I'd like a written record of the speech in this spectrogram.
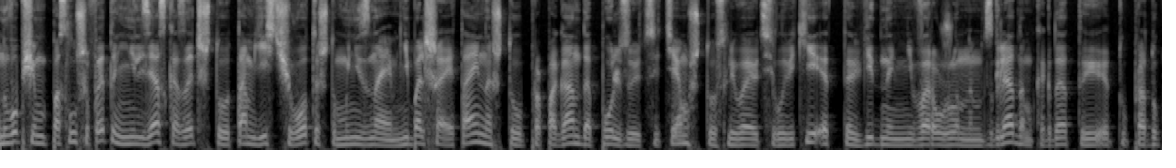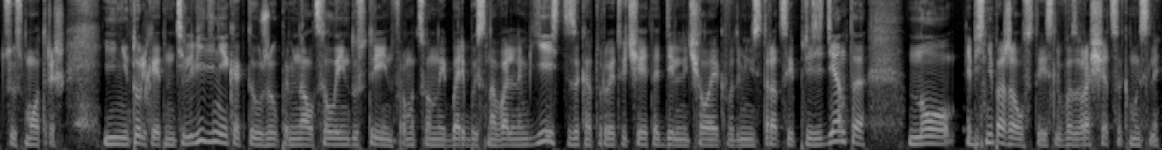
Ну, в общем, послушав это, нельзя сказать, что там есть чего-то, что мы не знаем. Небольшая тайна, что пропаганда пользуется тем, что сливают силовики. Это видно невооруженным взглядом, когда ты эту продукцию смотришь. И не только это на телевидении, как ты уже упоминал, целая индустрия информационной борьбы с Навальным есть, за которую отвечает отдельный человек в администрации президента. Но объясни, пожалуйста, если возвращаться к мысли,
